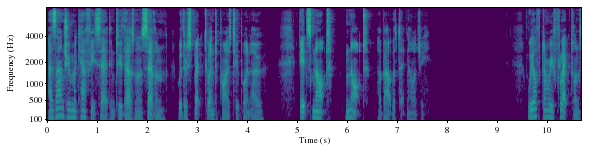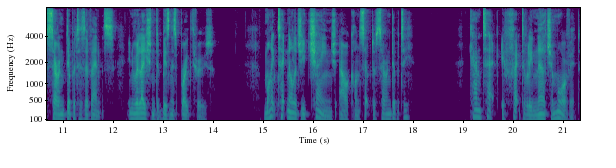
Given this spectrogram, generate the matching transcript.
As Andrew McAfee said in 2007 with respect to Enterprise 2.0, it's not not about the technology. We often reflect on serendipitous events in relation to business breakthroughs. Might technology change our concept of serendipity? Can tech effectively nurture more of it?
